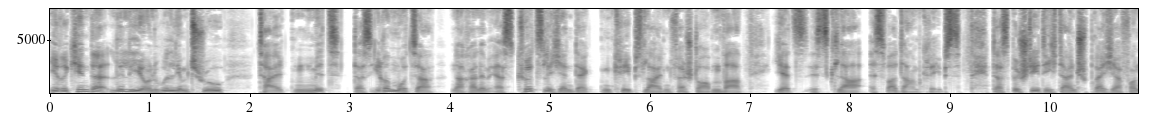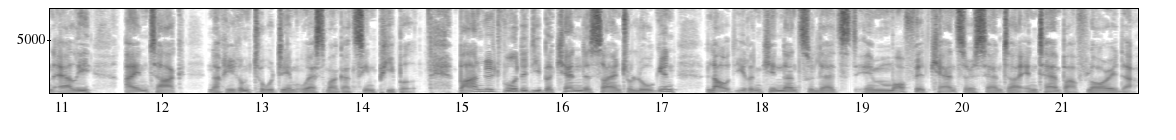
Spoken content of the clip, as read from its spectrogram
Ihre Kinder Lily und William True teilten mit, dass ihre Mutter nach einem erst kürzlich entdeckten Krebsleiden verstorben war. Jetzt ist klar, es war Darmkrebs. Das bestätigt ein Sprecher von Alley einen Tag nach ihrem Tod dem US-Magazin People. Behandelt wurde die bekennende Scientologin laut ihren Kindern zuletzt im Moffitt Cancer Center in Tampa, Florida.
